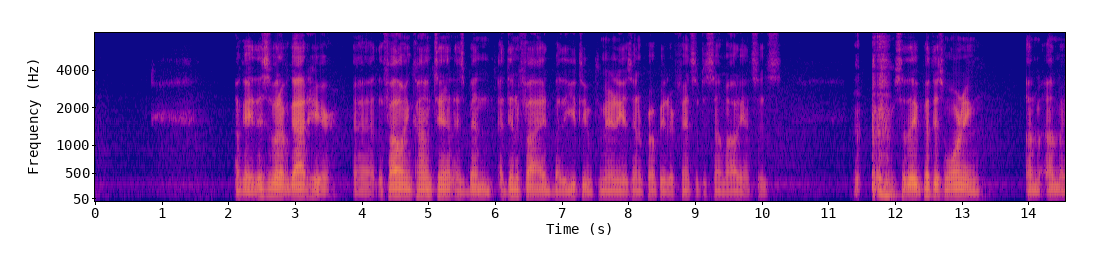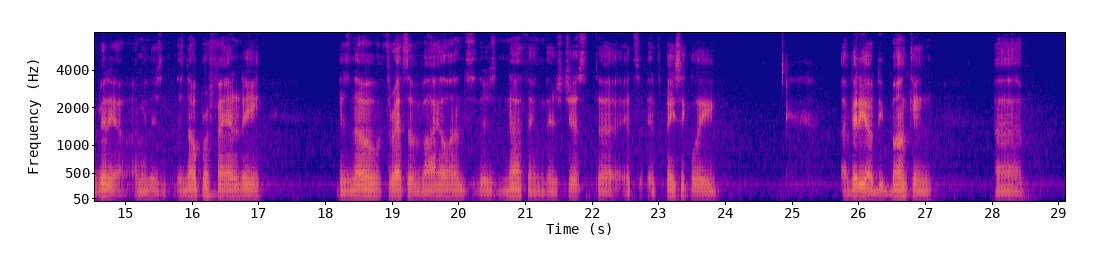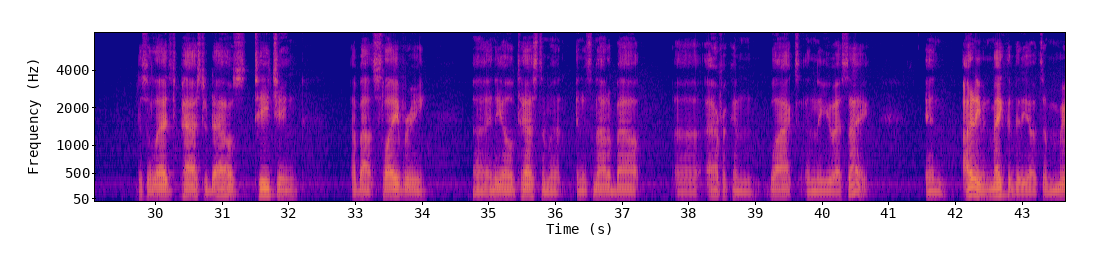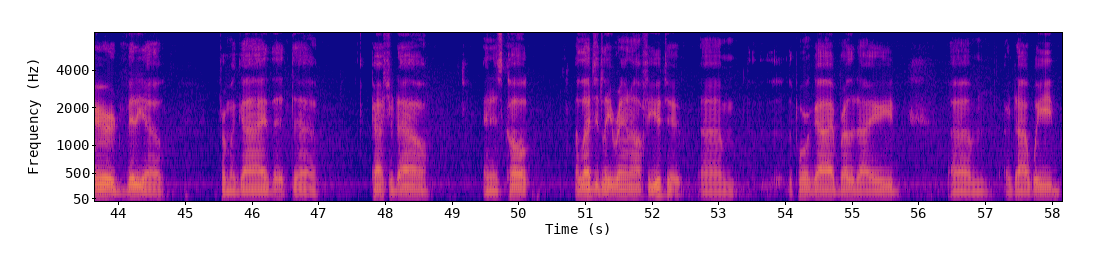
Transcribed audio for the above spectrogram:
Okay, this is what I've got here. Uh, the following content has been identified by the YouTube community as inappropriate or offensive to some audiences. so they put this warning on, on my video. I mean, there's, there's no profanity. There's no threats of violence. There's nothing. There's just, uh, it's, it's basically a video debunking uh, this alleged Pastor Dow's teaching about slavery uh, in the Old Testament, and it's not about uh, African blacks in the USA. And I didn't even make the video. It's a mirrored video from a guy that uh, Pastor Dow and his cult allegedly ran off of YouTube. Um, the poor guy, Brother Daeed, um, or Daweed,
